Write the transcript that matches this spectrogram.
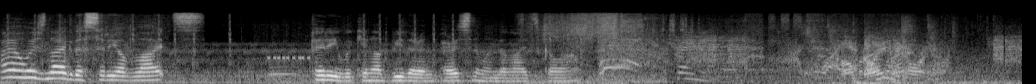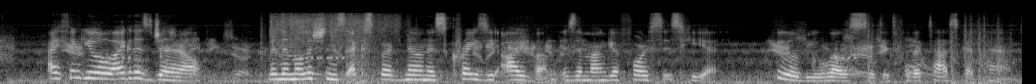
I always like the City of Lights. Pity we cannot be there in person when the lights go out. I think you will like this, General. The demolitions expert known as Crazy Ivan is among your forces here. He will be well suited for the task at hand.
